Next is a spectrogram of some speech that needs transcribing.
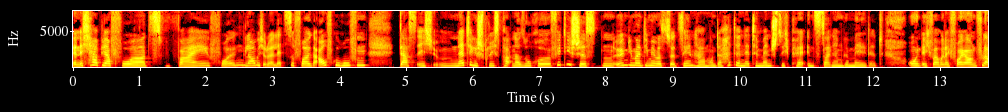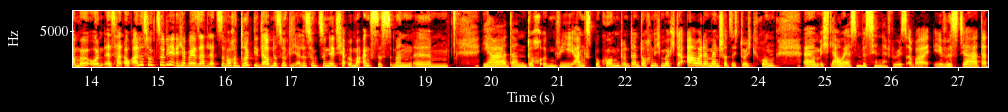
Denn ich habe ja vor zwei Folgen, glaube ich, oder letzte Folge aufgerufen, dass ich ähm, nette Gesprächspartner suche, Fetischisten, irgendjemand, die mir was zu erzählen haben. Und da hat der nette Mensch sich per Instagram gemeldet. Und ich war gleich Feuer und Flamme und es hat auch alles funktioniert. Ich habe ja gesagt, letzte Woche drückt die Daumen, dass wirklich alles funktioniert. Ich habe immer Angst, dass man ähm, ja dann doch irgendwie Angst bekommt und dann doch nicht möchte. Aber der Mensch hat sich durchgerungen. Ähm, ich glaube, er ist ein bisschen nervös, aber ihr wisst ja, das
